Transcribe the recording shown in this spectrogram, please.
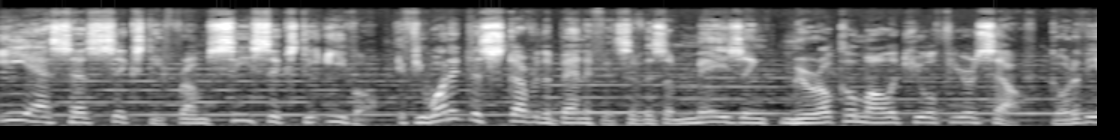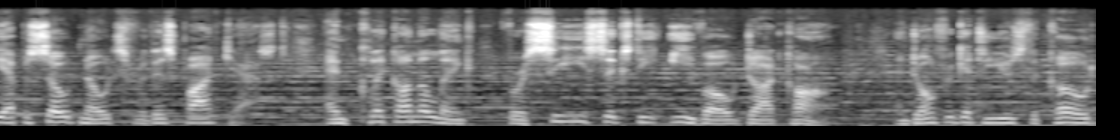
ESS 60 from C60 Evo. If you want to discover the benefits of this amazing miracle molecule for yourself, go to the episode notes for this podcast and click on the link for C60Evo.com. And don't forget to use the code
